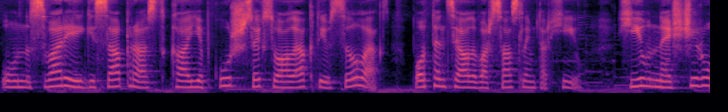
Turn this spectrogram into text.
un svarīgi saprast, ka jebkurš seksuāli aktīvs cilvēks potenciāli var saslimt ar HIV. HIV nešķiro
